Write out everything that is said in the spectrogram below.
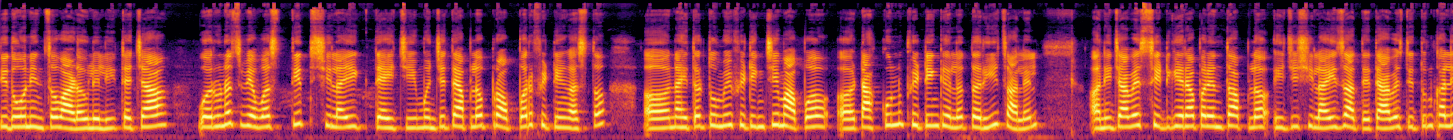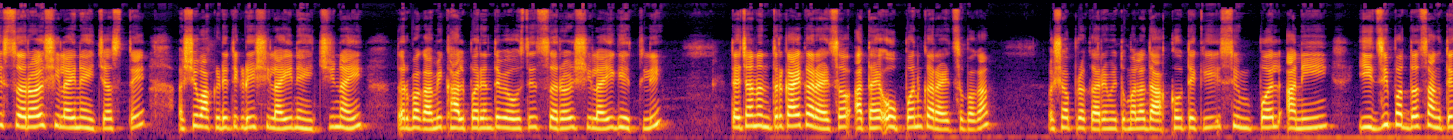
ती दोन इंच वाढवलेली. त्याच्यावरूनच व्यवस्थित शिलाई द्यायची म्हणजे ते आपलं प्रॉपर फिटिंग असतं. नाहीतर तुम्ही फिटिंगची मापं टाकून फिटिंग केलं तरीही चालेल. आणि ज्यावेळेस सीट घेरापर्यंत आपलं ही जी शिलाई जाते त्यावेळेस तिथून खाली सरळ शिलाई न्यायची असते. अशी वाकडे तिकडे शिलाई न्यायची नाही. तर बघा मी खालपर्यंत व्यवस्थित सरळ शिलाई घेतली. त्याच्यानंतर काय करायचं? आता हे ओपन करायचं बघा. अशा प्रकारे मी तुम्हाला दाखवते की सिंपल आणि इझी पद्धत सांगते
